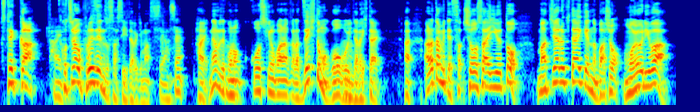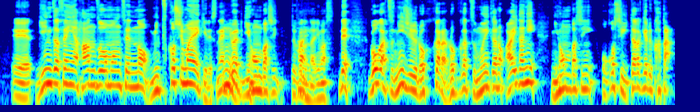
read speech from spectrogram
ステッカー、はい。こちらをプレゼントさせていただきます。すいません。はい、なのでこの公式のバナーからぜひともご応募いただきたい、あ改めてさ詳細言うと街歩き体験の場所最寄りは、えー銀座線や半蔵門線の三越前駅ですね、うん。いわゆる日本橋ということになります、で5月26から6月6日の間に日本橋にお越しいただける方。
